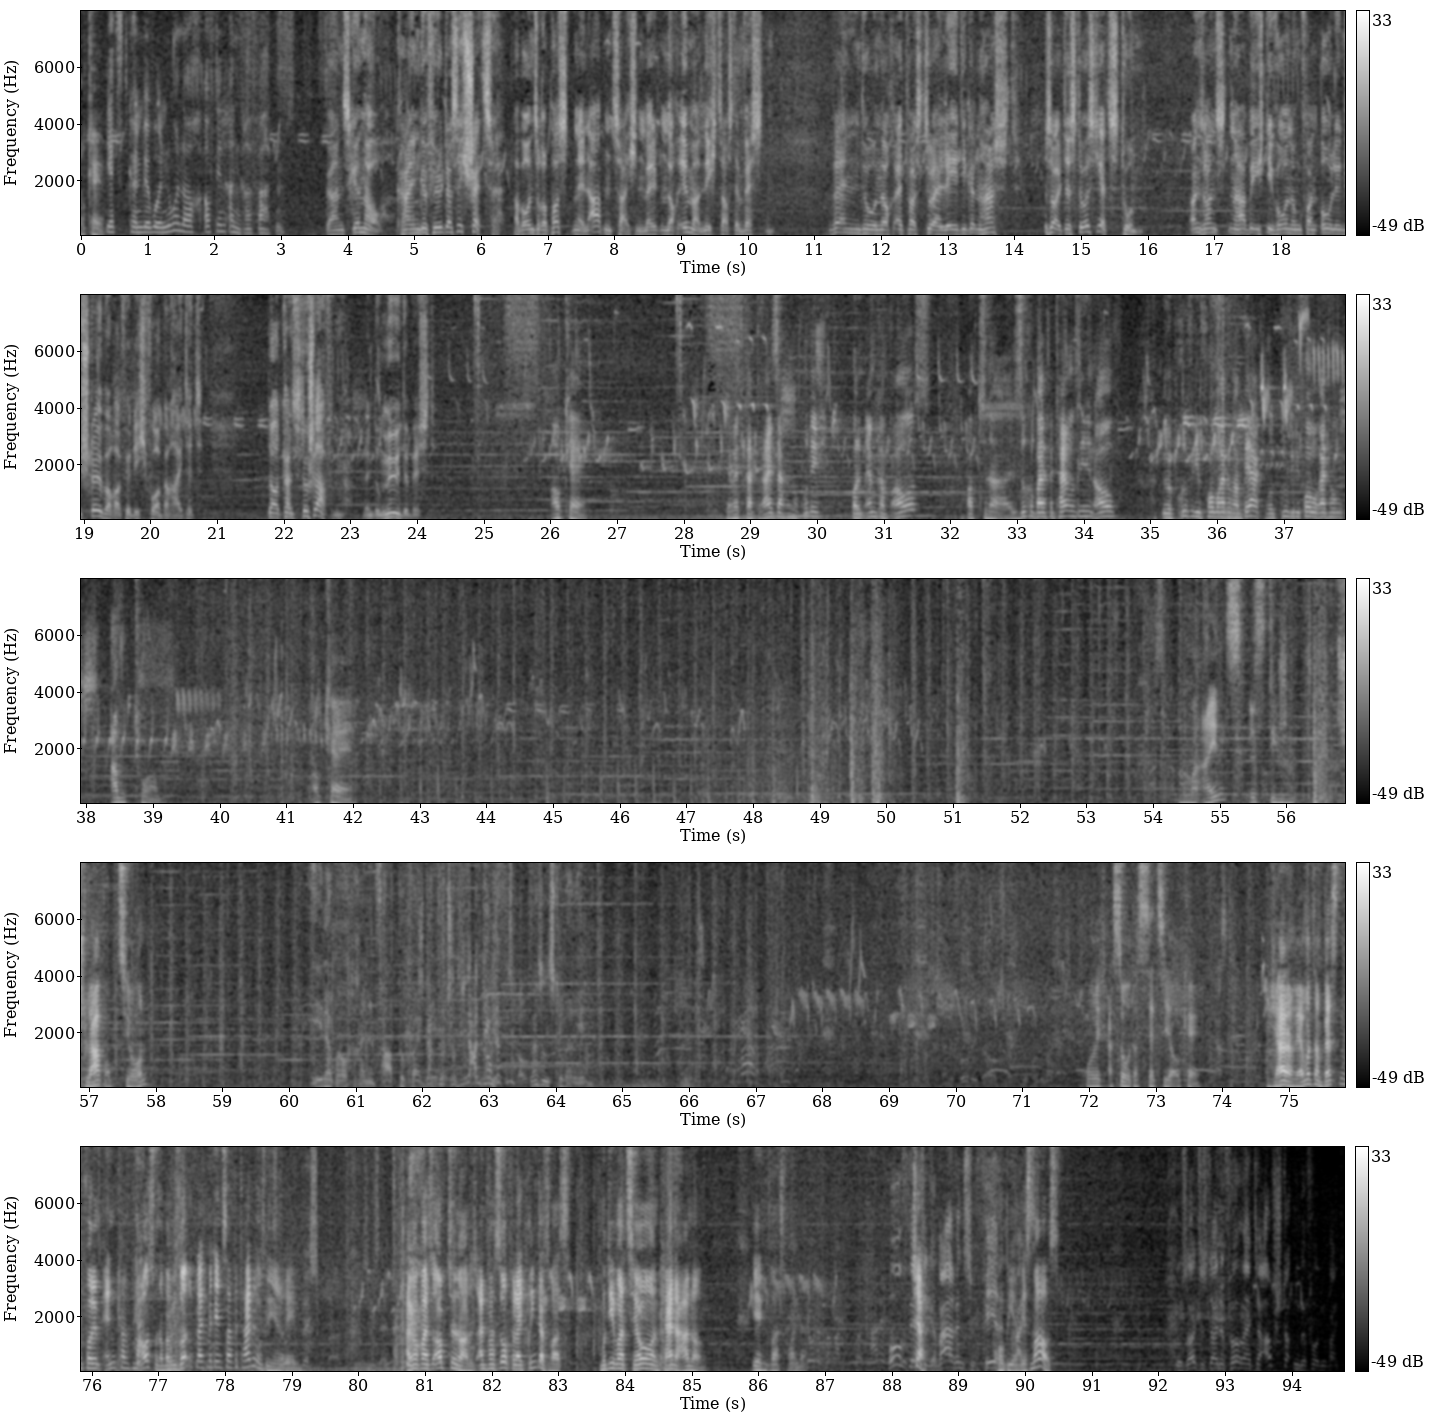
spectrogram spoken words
Okay. Jetzt können wir wohl nur noch auf den Angriff warten. Ganz genau. Kein Gefühl, das ich schätze. Aber unsere Posten in Abendzeichen melden noch immer nichts aus dem Westen. Wenn du noch etwas zu erledigen hast, solltest du es jetzt tun. Ansonsten habe ich die Wohnung von Olin Stöberer für dich vorbereitet. Dort kannst du schlafen, wenn du müde bist. Okay. Wir haben jetzt gerade drei Sachen. Ruh dich vor dem M-Kampf aus. Optional. Suche beide Verteidigungslinien auf. Überprüfe die Vorbereitung am Berg. Überprüfe die Vorbereitung am Turm. Okay. Nummer 1 ist die Schlafoption. Jeder braucht doch einen Farbtupf beim Leben. Schon wieder angegriffen? Lass uns drüber reden. Ruhig. Ach so, das ist jetzt hier, okay. Ja, dann werden wir uns am besten vor dem Endkampf mal ausruhen. Aber wir sollten vielleicht mit den zwei Verteidigungslinien reden. Einfach weil es optional ist. Einfach so, vielleicht bringt das was. Motivation, keine Ahnung. Irgendwas, Freunde. Tja, probieren wir es mal aus. Du solltest deine Vorräte aufstocken, bevor du weiter...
